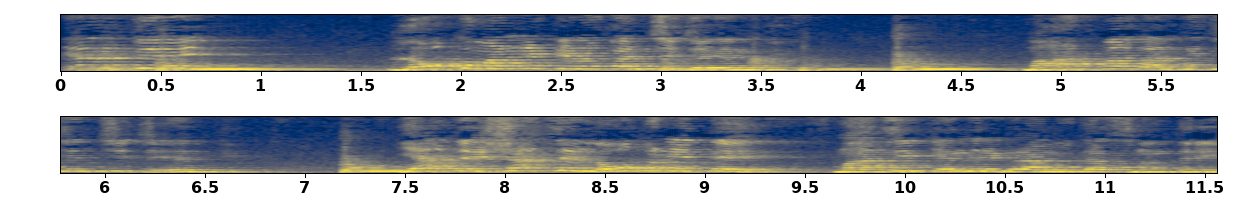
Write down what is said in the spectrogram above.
जयंती लोकमान्य टिळकांची जयंती महात्मा गांधीजींची जयंती या देशाचे लोकनेते माजी केंद्रीय ग्रामविकास मंत्री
